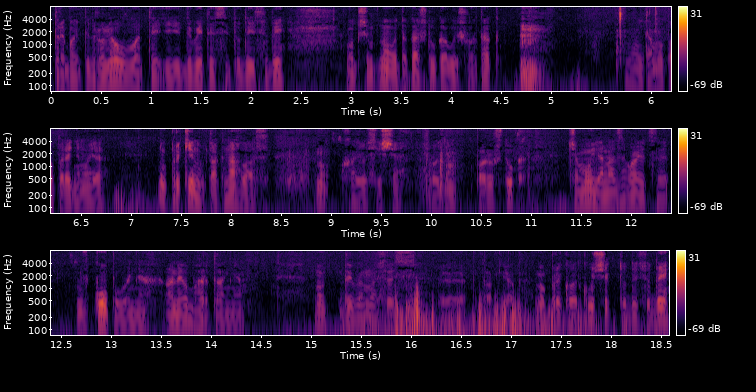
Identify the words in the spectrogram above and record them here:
треба і підрульовувати, і дивитися і туди, і сюди. В общем, ну, така штука вийшла, так? Там у попередньому я ну, прикинув так на глаз. Ну, хай ось ще пройдемо пару штук. Чому я називаю це вкопування, а не обгортання? Ну, дивимося е, так, як. Ну, приклад кущик туди-сюди.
